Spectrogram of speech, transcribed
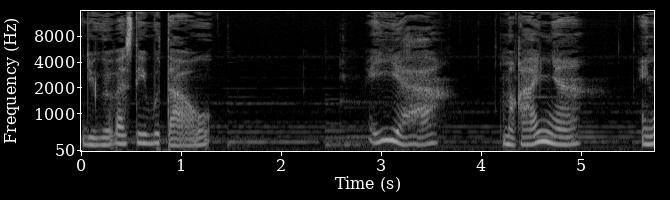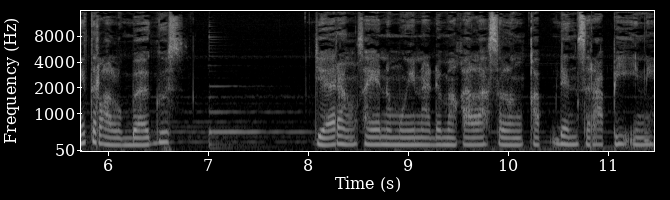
juga pasti Ibu tahu. Iya, makanya ini terlalu bagus. Jarang saya nemuin ada makalah selengkap dan serapi ini.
